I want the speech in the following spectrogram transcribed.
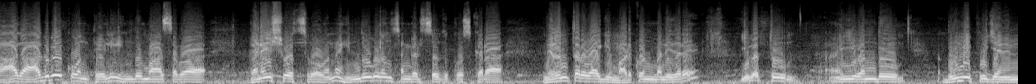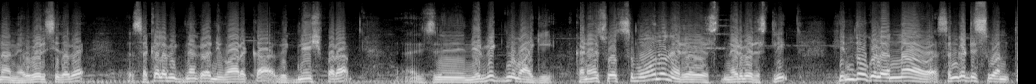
ಹಾಗಾಗಬೇಕು ಅಂತೇಳಿ ಹಿಂದೂ ಮಹಾಸಭಾ ಗಣೇಶೋತ್ಸವವನ್ನು ಹಿಂದೂಗಳನ್ನು ಸಂಘಟಿಸೋದಕ್ಕೋಸ್ಕರ ನಿರಂತರವಾಗಿ ಮಾಡ್ಕೊಂಡು ಬಂದಿದ್ದಾರೆ. ಇವತ್ತು ಈ ಒಂದು ಭೂಮಿ ಪೂಜೆಯನ್ನು ನೆರವೇರಿಸಿದ್ದಾವೆ ಸಕಲ ವಿಘ್ನಗಳ ನಿವಾರಕ ವಿಘ್ನೇಶ್ವರ ನಿರ್ವಿಘ್ನವಾಗಿ ಗಣೇಶೋತ್ಸವವನ್ನು ನೆರವೇರಿಸ್, ನೆರವೇರಿಸಲಿ, ಹಿಂದೂಗಳನ್ನು ಸಂಘಟಿಸುವಂಥ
